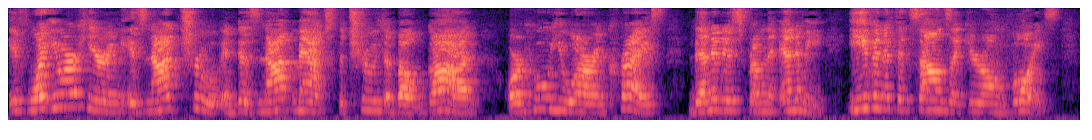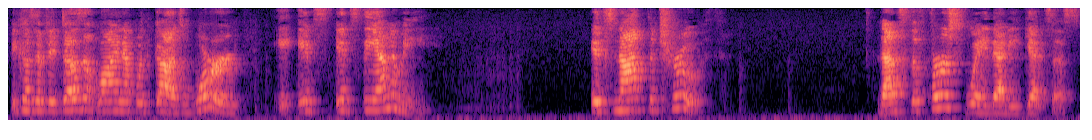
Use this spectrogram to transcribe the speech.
if what you are hearing is not true and does not match the truth about god or who you are in christ then it is from the enemy even if it sounds like your own voice because if it doesn't line up with god's word it's it's the enemy it's not the truth. That's the first way that he gets us.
